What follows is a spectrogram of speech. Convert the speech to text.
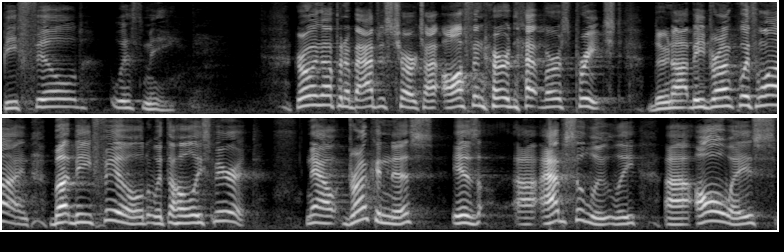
Be filled with me. Growing up in a Baptist church, I often heard that verse preached Do not be drunk with wine, but be filled with the Holy Spirit. Now, drunkenness is uh, absolutely uh, always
